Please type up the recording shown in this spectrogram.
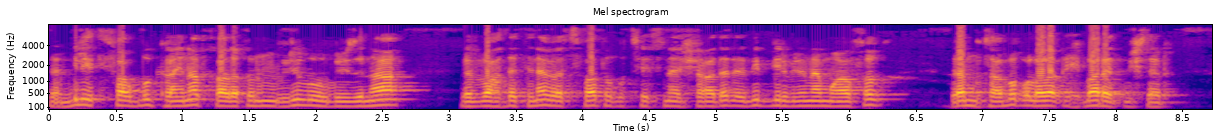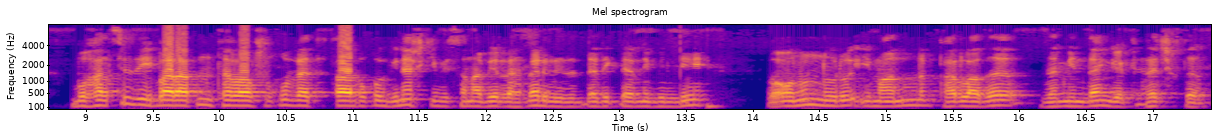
ve bil ittifak bu kainat halıkının vücubu vücuduna ve vahdetine ve sıfat-ı kudsesine şehadet edip birbirine muvafık ve mutabık olarak ihbar etmişler. Bu hadsiz ihbaratın tevafuku ve tetabuku güneş gibi sana bir rehber dediklerini bildi ve onun nuru imanının parladığı zeminden göklere çıktı.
